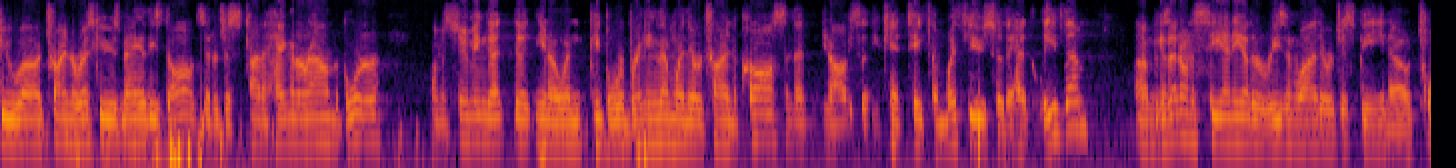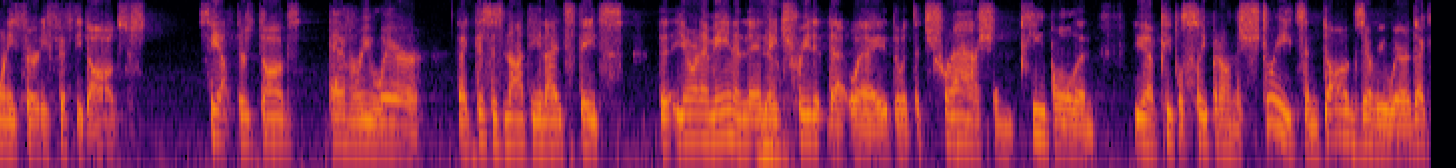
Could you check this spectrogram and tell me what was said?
to uh, trying to rescue as many of these dogs that are just kind of hanging around the border. I'm assuming that that you know when people were bringing them when they were trying to cross, and then you know obviously you can't take them with you, so they had to leave them. um, because I don't see any other reason why there would just be, you know, 20, 30, 50 dogs. See yeah, there's dogs everywhere. Like this is not the United States. The, you know what I mean? And, they, yeah. they treat it that way with the trash and people and you have people sleeping on the streets and dogs everywhere. Like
